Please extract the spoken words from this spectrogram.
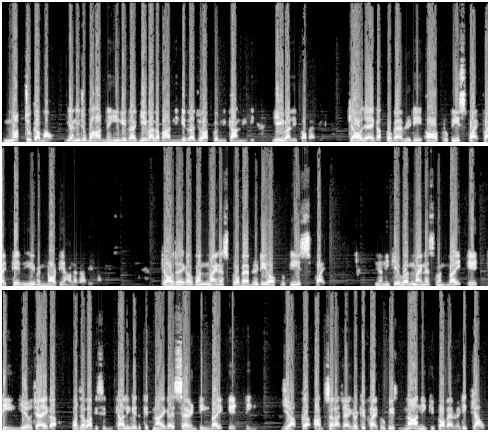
not to come out यानी जो बाहर नहीं गिर रहा, ये वाला बाहर नहीं गिर रहा जो आपको निकालनी थी। यही वाली प्रोबेबिलिटी क्या हो जाएगा? Probability of rupees five five के लिए मैं नॉट यहाँ लगा देता हूँ। क्या हो जाएगा? One minus probability of rupees five यानी कि one minus one by eighteen, ये हो जाएगा। और जब आप इसे निकालेंगे तो कितना आएगा? Seventeen by eighteen. ये आपका आंसर आ जाएगा कि फाइव रुपीज़ ना आने की प्रोबेबिलिटी क्या होगी।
